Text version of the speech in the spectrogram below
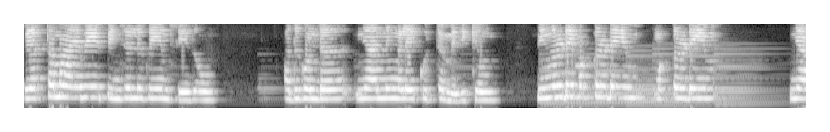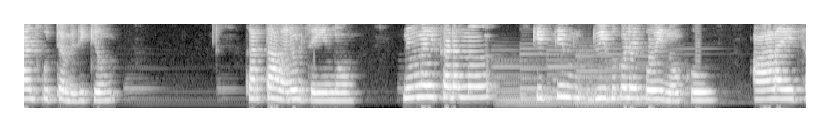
വ്യർത്ഥമായവയെ പിഞ്ചൊല്ലുകയും ചെയ്തു. അതുകൊണ്ട് ഞാൻ നിങ്ങളെ കുറ്റം വിധിക്കും. നിങ്ങളുടെ മക്കളുടെയും മക്കളുടെയും ഞാൻ കുറ്റം വിധിക്കും. കർത്താവ് അരുൾ ചെയ്യുന്നു. നിങ്ങൾ കടന്ന് കിത്തിം ദ്വീപുകളെ പോയി നോക്കൂ. ആളയച്ച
